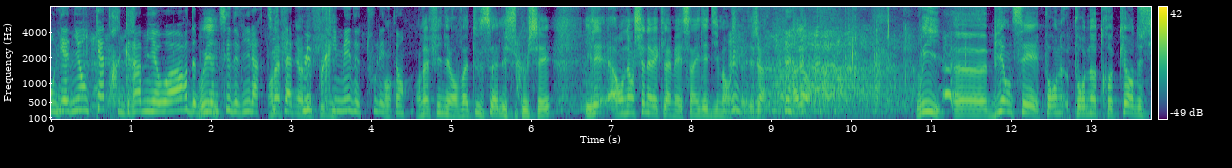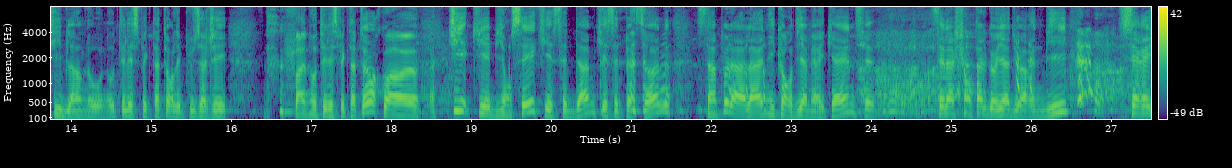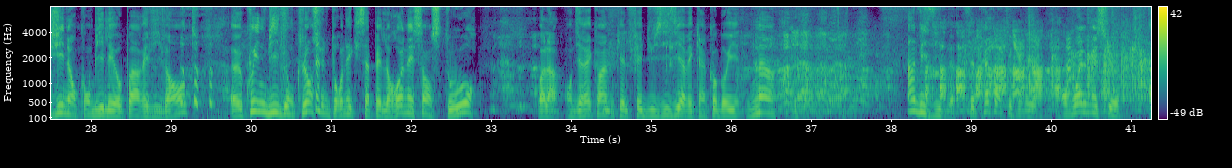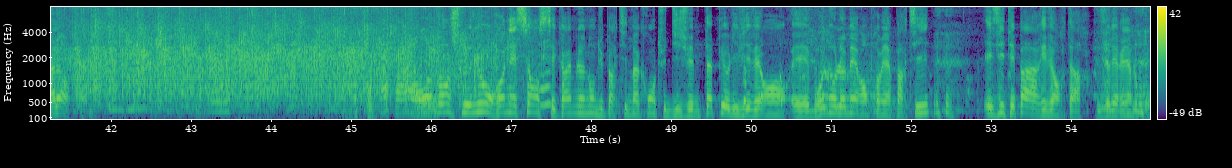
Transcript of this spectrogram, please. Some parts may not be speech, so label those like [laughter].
en gagnant 4 Grammy Awards, Oui. Beyoncé est devenue l'artiste la plus primée de tous les On, temps. on a fini, on va tous aller se coucher. Il est, on enchaîne avec la messe, hein, il est dimanche là, déjà. Alors, oui, euh, Beyoncé, pour, pour notre cœur de cible, hein, nos, nos téléspectateurs les plus âgés, [laughs] bah, nos téléspectateurs, quoi. euh, qui, qui est Beyoncé Qui est cette dame Qui est cette personne? C'est un peu la, la Annie Cordy américaine. C'est- C'est la Chantal Goya du R&B. C'est Régine en combi léopard et vivante. Euh, Queen Bee donc lance une tournée qui s'appelle Renaissance Tour. Voilà, on dirait quand même qu'elle fait du zizi avec un cow-boy nain. Invisible, c'est très particulier. On voit le monsieur. Alors. En revanche, le nom Renaissance, c'est quand même le nom du parti de Macron. Tu te dis, je vais me taper Olivier Véran et Bruno Le Maire en première partie. N'hésitez pas à arriver en retard, vous allez rien louper.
